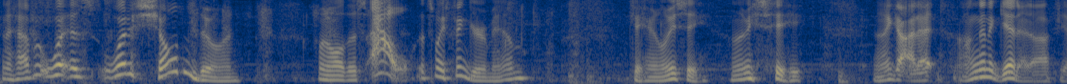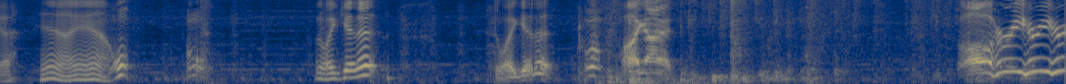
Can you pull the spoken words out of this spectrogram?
Can I have it? What is what is Sheldon doing on all this? Ow! That's my finger, ma'am. Okay, here, let me see. Let me see. I got it. I'm gonna get it off you. Yeah, I am. Oh, oh. Do I get it? Do I get it? Oh, I got it. Oh, hurry, hurry, hurry.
